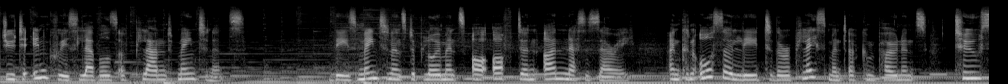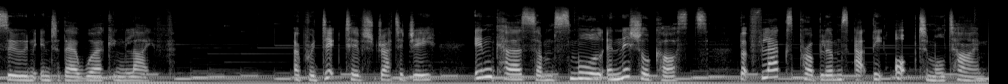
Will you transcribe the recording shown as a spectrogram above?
due to increased levels of planned maintenance. These maintenance deployments are often unnecessary and can also lead to the replacement of components too soon into their working life. A predictive strategy incurs some small initial costs but flags problems at the optimal time.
